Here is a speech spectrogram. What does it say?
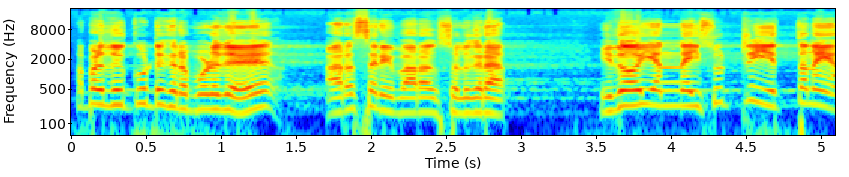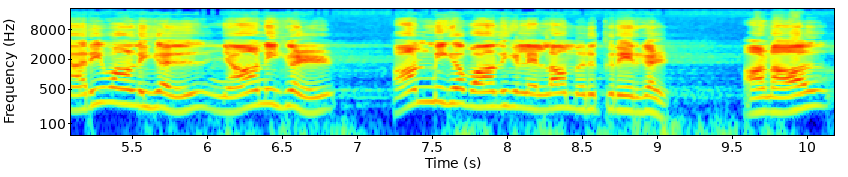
அப்பொழுது கூட்டுகிற பொழுது அரசர் இவ்வாறாக சொல்கிறார். இதோ என்னை சுற்றி இத்தனை அறிவாளிகள் ஞானிகள் ஆன்மீகவாதிகள் எல்லாம் இருக்கிறீர்கள். ஆனால்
